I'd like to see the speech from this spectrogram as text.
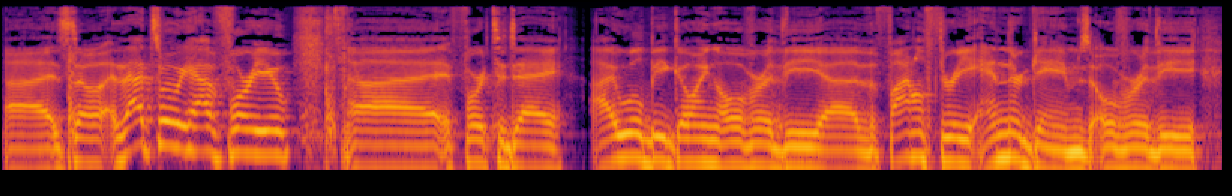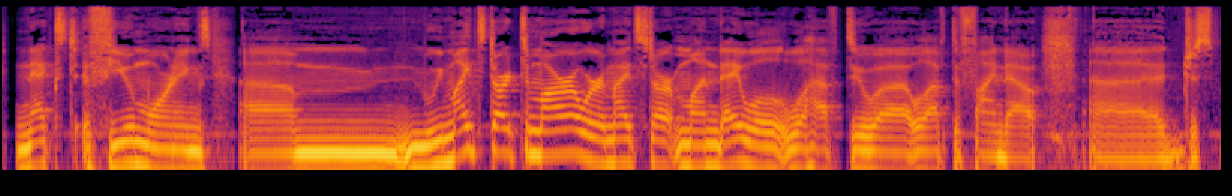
Uh, so that's what we have for you uh, for today. I will be going over the uh, the final three and their games over the next few mornings. Um, we might start tomorrow, or we might start Monday. We'll we'll have to uh, we'll have to find out. Uh, just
